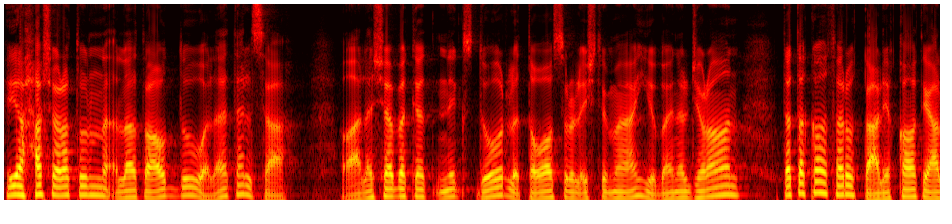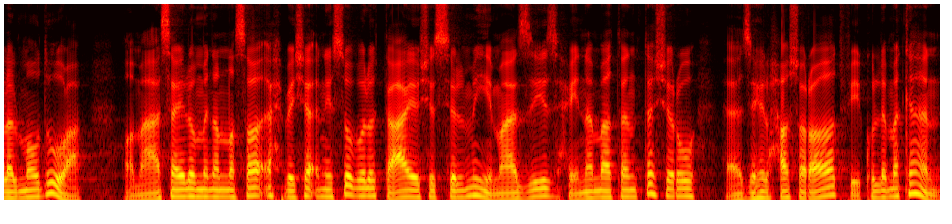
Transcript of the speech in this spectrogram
هي حشرة لا تعض ولا تلسع. وعلى شبكة Nextdoor للتواصل الاجتماعي بين الجيران تتكاثر التعليقات على الموضوع. ومع سيل من النصائح بشأن سبل التعايش السلمي مع الزيز حينما تنتشر هذه الحشرات في كل مكان.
